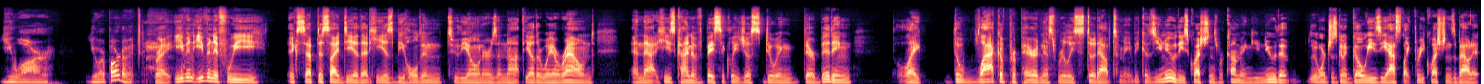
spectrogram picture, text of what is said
you are you are part of it. Right. Even even if we accept this idea that he is beholden to the owners and not the other way around, and that he's kind of basically just doing their bidding, like the lack of preparedness really stood out to me because you knew these questions were coming. You knew that we weren't just going to go easy, ask like three questions about it,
